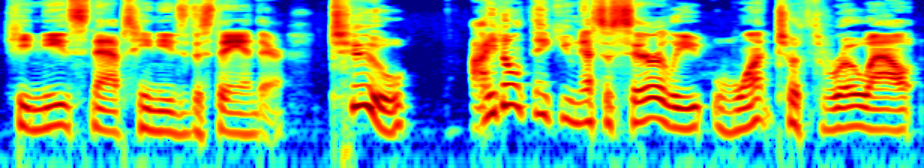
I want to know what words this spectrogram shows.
He needs snaps. He needs to stay in there. Two, I don't think you necessarily want to throw out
